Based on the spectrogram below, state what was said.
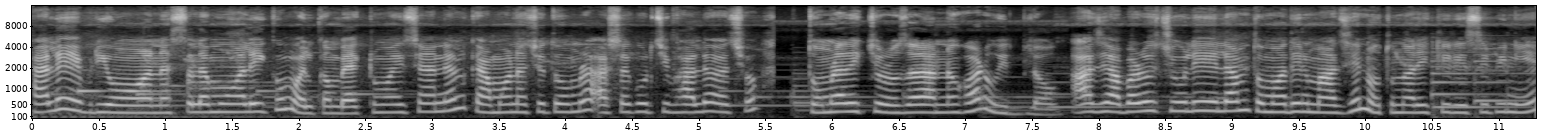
হ্যালো এভরিওয়ান, আসসালামু আলাইকুম, welcome back to my channel. কেমন আছো তোমরা? আশা করছি ভালো আছো। তোমরা দেখছ রোজা রান্নাঘর উইথ ব্লগ। আজ আবারও চলে এলাম তোমাদের মাঝে নতুন আর একটি রেসিপি নিয়ে।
